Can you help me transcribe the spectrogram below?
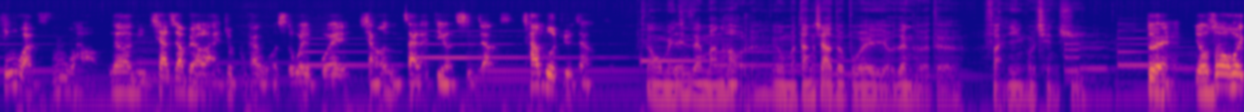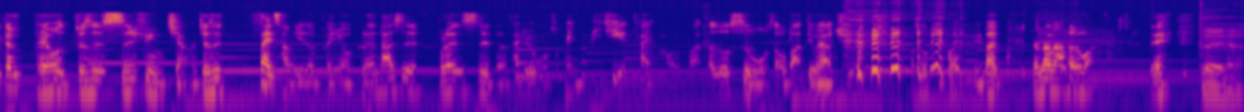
今晚服务好，那你下次要不要来就不干我事，我也不会想要你再来第二次这样子，差不多就是这样子。像我们已经蛮好的，因为我们当下都不会有任何的反应或情绪。对，有时候会跟朋友就是私讯讲，就是在场也的朋友，可能他是不认识的，他就问我说：“哎、欸，你脾气也太好了吧？”他说：“是我，我把他丢下去。”我说：“不会，没办法，要让他喝完。”对对啊，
